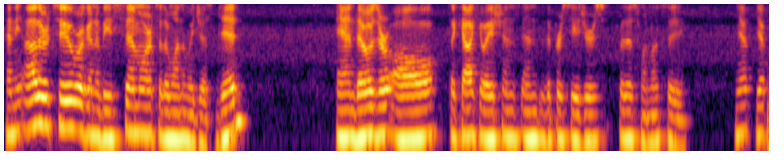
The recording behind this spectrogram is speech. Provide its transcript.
And the other two are going to be similar to the one that we just did. And those are all the calculations and the procedures for this one. Let's see. Yep, yep.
